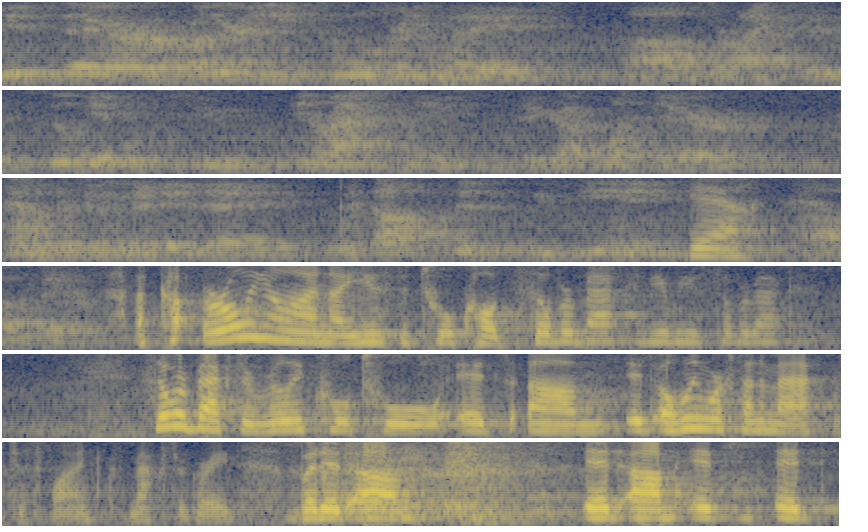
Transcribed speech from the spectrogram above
Is there, are there any tools or any ways uh, where I could still be able to interact with my users and figure out what they're, what they're doing in their day to day without physically being Yeah. uh, there? A early on, I used a tool called Silverback. Have you ever used Silverback? Silverback's a really cool tool. It's, um, it only works on a Mac, which is fine because Macs are great. But it, um, it, um, it, it,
